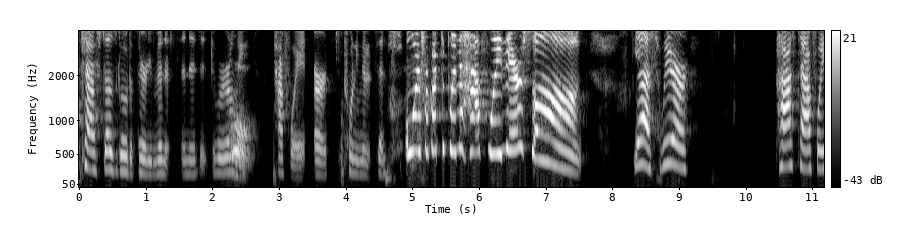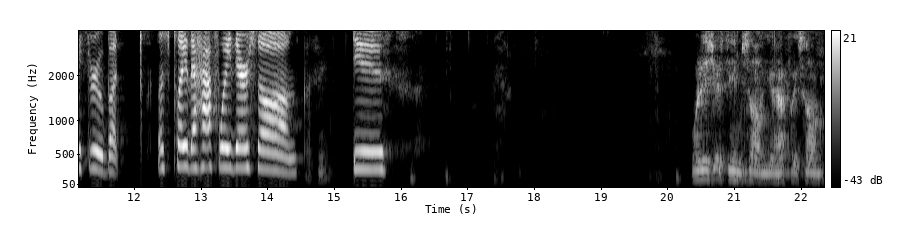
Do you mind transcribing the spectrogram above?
podcast does go to 30 minutes and it, it we're only Oh, halfway or 20 minutes in. Oh, I forgot to play the halfway there song. Yes, we are past halfway through, but let's play the halfway there song. Okay. Do What is your theme song, your halfway song?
